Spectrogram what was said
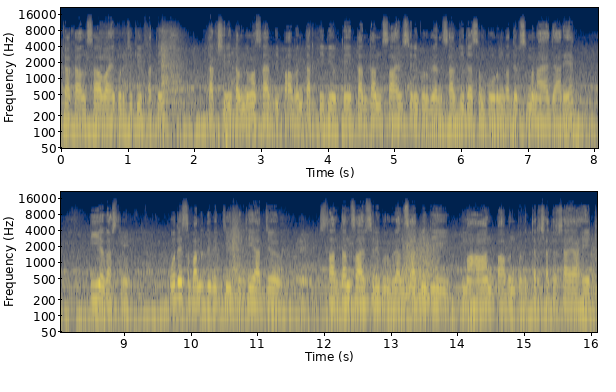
ਜੀ ਕਾ ਖਾਲਸਾ, ਵਾਹਿਗੁਰੂ ਜੀ ਕੀ ਫਤਿਹ। ਤਖਤ ਸ੍ਰੀ ਦਮਦਮਾ ਸਾਹਿਬ ਦੀ ਪਾਵਨ ਧਰਤੀ ਦੇ ਉੱਤੇ ਧੰਨ ਧੰਨ ਸਾਹਿਬ ਸ੍ਰੀ ਗੁਰੂ ਗ੍ਰੰਥ ਸਾਹਿਬ ਜੀ ਦਾ ਸੰਪੂਰਨਤਾ ਦਿਵਸ ਮਨਾਇਆ ਜਾ ਰਿਹਾ ਹੈ 30 ਅਗਸਤ ਨੂੰ। ਉਹਦੇ ਸਬੰਧ ਦੇ ਵਿੱਚ ਜਿੱਥੇ ਅੱਜ ਸੰਤ ਧੰਨ ਸਾਹਿਬ ਸ੍ਰੀ ਗੁਰੂ ਗ੍ਰੰਥ ਸਾਹਿਬ ਜੀ ਦੀ ਮਹਾਨ ਪਾਵਨ ਪਵਿੱਤਰ ਛਤਰ ਛਾਇਆ ਹੇਠ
